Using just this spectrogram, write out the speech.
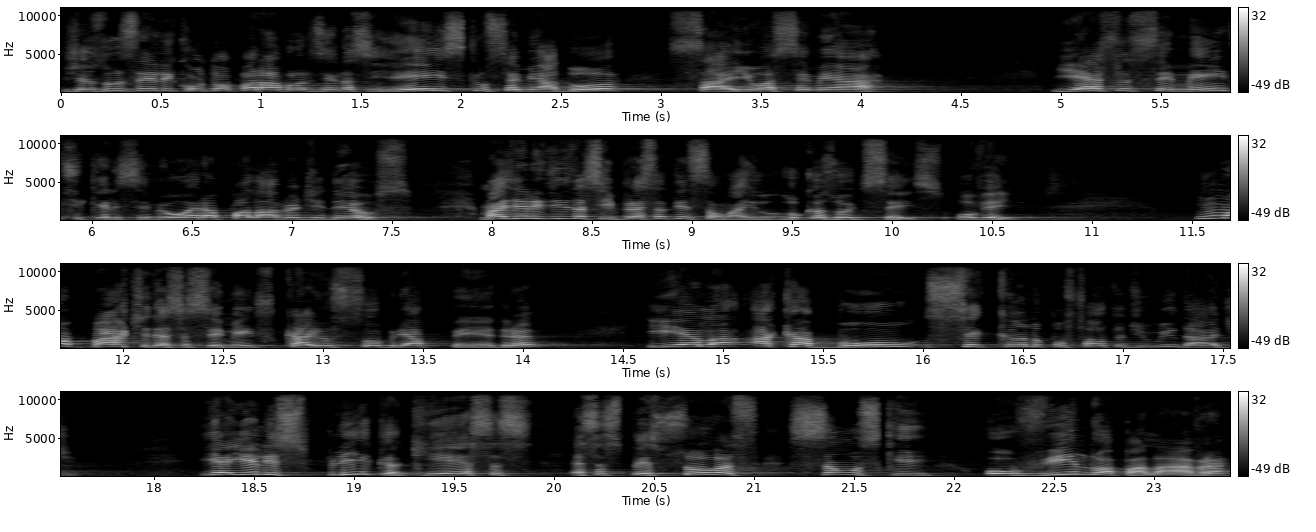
Jesus ele contou a parábola dizendo assim: Eis que o semeador saiu a semear. E essa semente que ele semeou era a palavra de Deus. Mas ele diz assim: presta atenção, lá em Lucas 8,6, ouve aí. Uma parte dessas sementes caiu sobre a pedra e ela acabou secando por falta de umidade. E aí ele explica que essas, essas pessoas são os que, ouvindo a palavra,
